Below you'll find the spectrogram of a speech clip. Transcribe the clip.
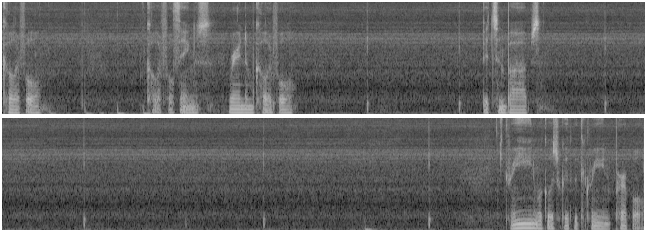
colorful colorful things, random colorful bits and bobs. Green, what goes good with green? Purple.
